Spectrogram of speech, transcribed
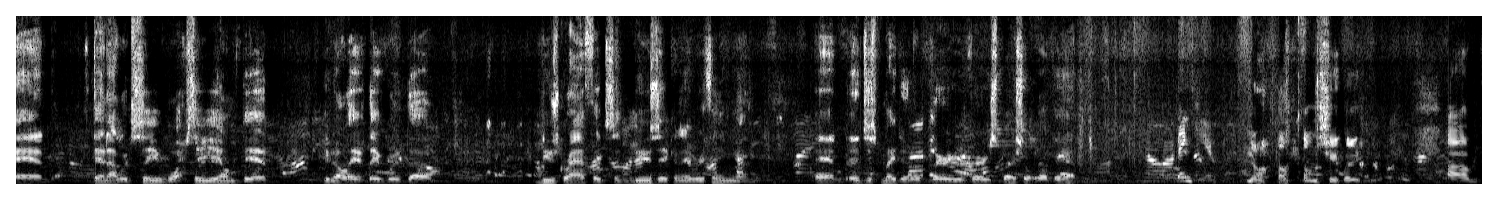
And then I would see what CM did. You know, they, they would uh, use graphics and music and everything. And, and it just made it a very, very special event. Thank you. No, welcome, Julie. Um,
